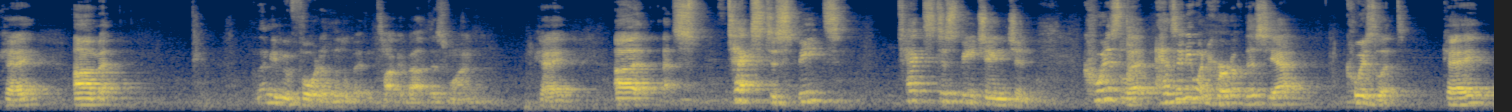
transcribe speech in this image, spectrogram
okay, um, let me move forward a little bit and talk about this one. Okay, uh, text to speech, text to speech engine. Quizlet. Has anyone heard of this yet? Quizlet. Okay.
